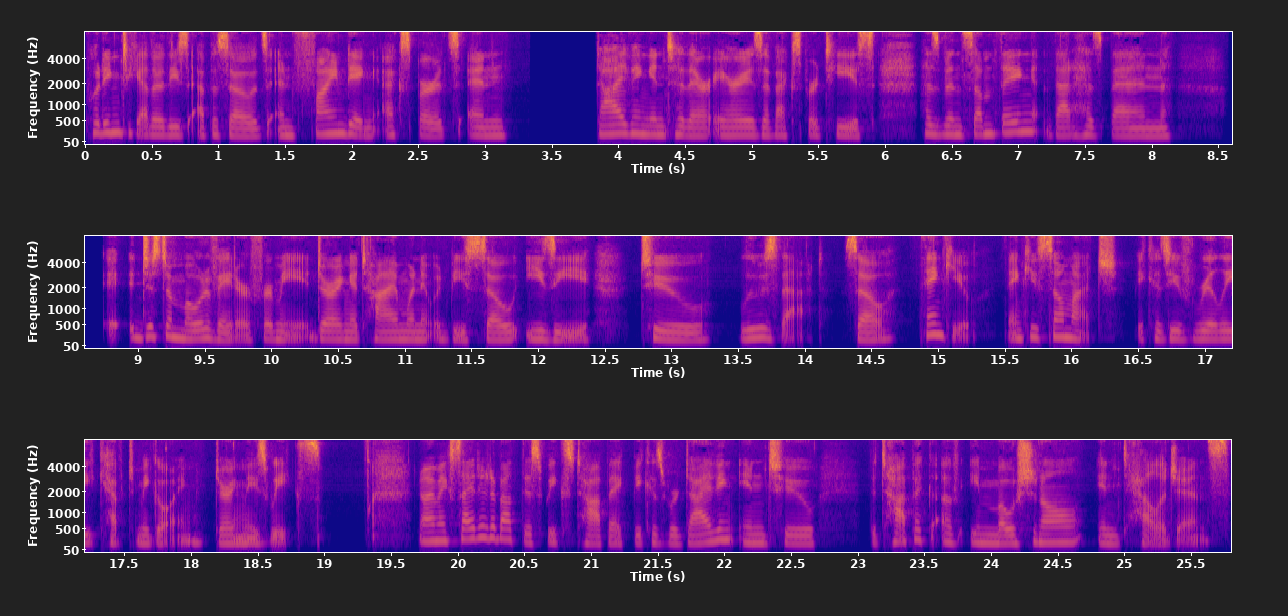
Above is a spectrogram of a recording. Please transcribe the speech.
putting together these episodes and finding experts and diving into their areas of expertise has been something that has been eh, just a motivator for me during a time when it would be so easy to lose that. So thank you. Thank you so much because you've really kept me going during these weeks. Now, I'm excited about this week's topic because we're diving into the topic of emotional intelligence.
